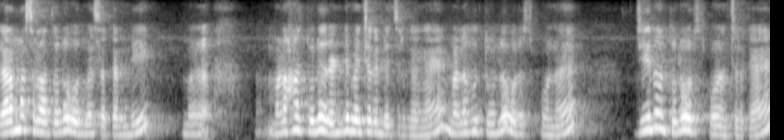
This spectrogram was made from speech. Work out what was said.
கரம் மசாலா தூள் ஒரு மஞ்சள் கரண்டி மிளகாத்தூள் ரெண்டு மஞ்சள் வச்சுருக்கேங்க. மிளகுத்தூள் ஒரு ஸ்பூனு. ஜீரகத்தூள் ஒரு ஸ்பூன் வச்சுருக்கேன்.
